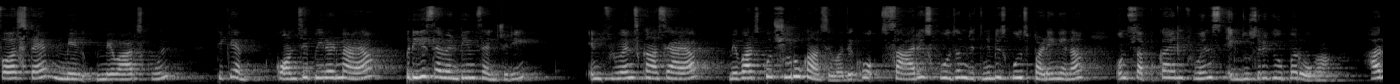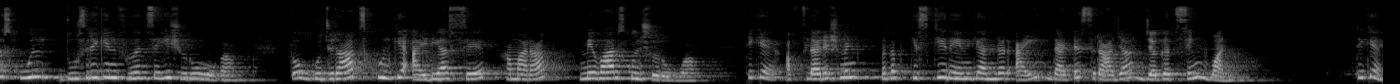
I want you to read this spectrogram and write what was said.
फ़र्स्ट है मे, मेवाड़ स्कूल ठीक है? कौन से पीरियड में आया? प्री सेवनटीन सेंचुरी इन्फ्लुएंस कहाँ से आया? मेवाड़ स्कूल शुरू कहाँ से हुआ? देखो सारे स्कूल्स हम जितने भी स्कूल्स पढ़ेंगे ना उन सबका इन्फ्लुएंस एक दूसरे के ऊपर होगा। हर स्कूल दूसरे के इन्फ्लुएंस से ही शुरू होगा। तो गुजरात स्कूल के आइडियाज़ से हमारा मेवाड़ स्कूल शुरू हुआ। ठीक है? अब फ्लरिशमेंट मतलब किसकी रेन के अंदर आई? दैट इज़ राजा जगत सिंह वन ठीक है?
